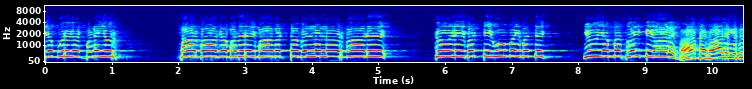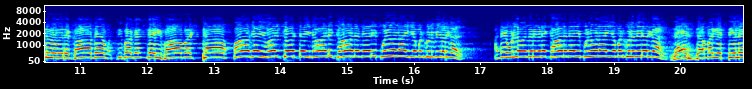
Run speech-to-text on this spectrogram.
M. Murugan Panaiyur சார்பாக மதுரை மாவட்டம் வெள்ளலூர் நாடு கூலி வட்டி ஊமை மந்தை யுஎம்எஸ் ஒயிட்டு ஆலை அந்த காலை எதிர்வதற்காக சிவகங்கை மாவட்டம் பாகை ஓய்கோட்டை நாடு காடநேரி புல்வனாய் குழு வீரர்கள். அண்ணே உள்ள வந்திருக்கிற காடநேரி புல்வனாய் அம்மன் குழு வீரர்கள். சமயத்திலே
